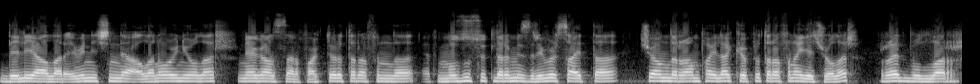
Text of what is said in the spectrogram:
Deli yağlar evin içinde alana oynuyorlar. Neganslar faktörü tarafında. Evet, muzlu sütlerimiz Riverside'da. Şu anda rampayla köprü tarafına geçiyorlar. Red Bull'lar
